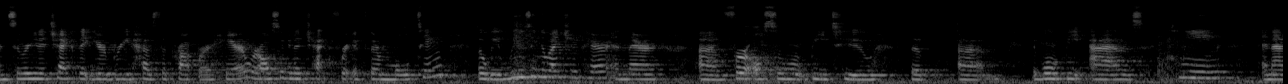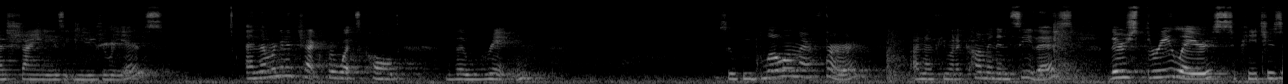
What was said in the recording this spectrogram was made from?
and so we're gonna check that your breed has the proper hair. We're also gonna check for if they're molting. They'll be losing a bunch of hair and their um, fur also won't be to the, um, it won't be as clean and as shiny as it usually is. And then we're gonna check for what's called the ring. So if we blow on their fur, I don't know if you wanna come in and see this, there's three layers to Peach's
